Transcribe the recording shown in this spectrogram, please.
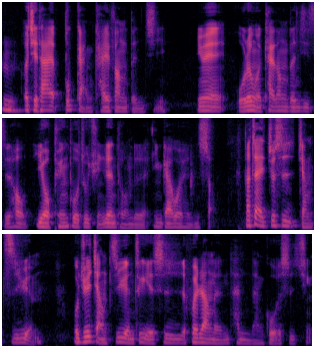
嗯，而且他还不敢开放登记，因为我认为开放登记之后，有平埔族群认同的人应该会很少。那再就是讲资源，我觉得讲资源这个也是会让人很难过的事情。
